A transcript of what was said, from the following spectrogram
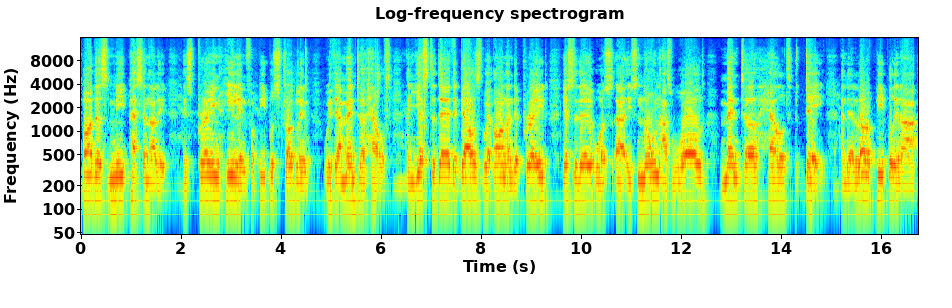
bothers me personally is praying healing for people struggling with their mental health. And yesterday the girls were on and they prayed. Yesterday was uh, is known as World Mental Health Day, and there are a lot of people in our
